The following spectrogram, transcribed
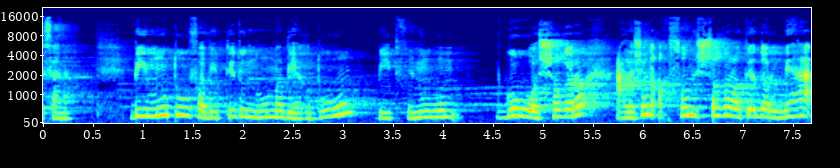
سنة. بيموتوا فبيبتدوا إن هم بياخدوهم بيدفنوهم جوه الشجرة علشان أغصان الشجرة تقدر إنها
